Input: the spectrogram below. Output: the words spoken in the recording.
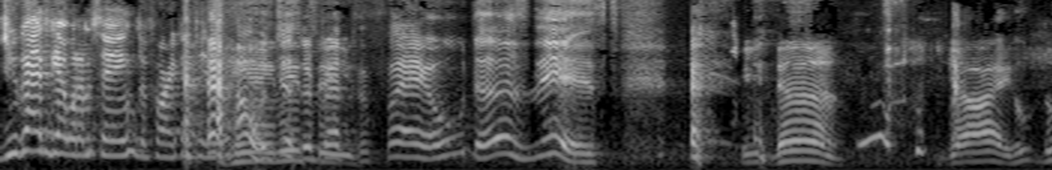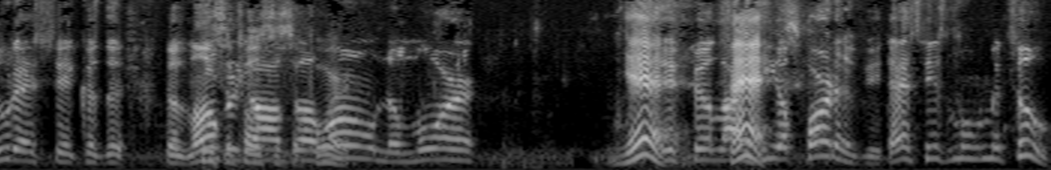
Do you guys get what I'm saying before I continue? I was just about to say, who does this? He done. yeah, all right, who do that shit? Because the, the longer y'all go on, the more yeah, it feel like facts. he a part of it. That's his movement too.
